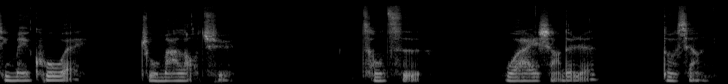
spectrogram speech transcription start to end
青梅枯萎，竹马老去。从此，我爱上的人，都像你。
